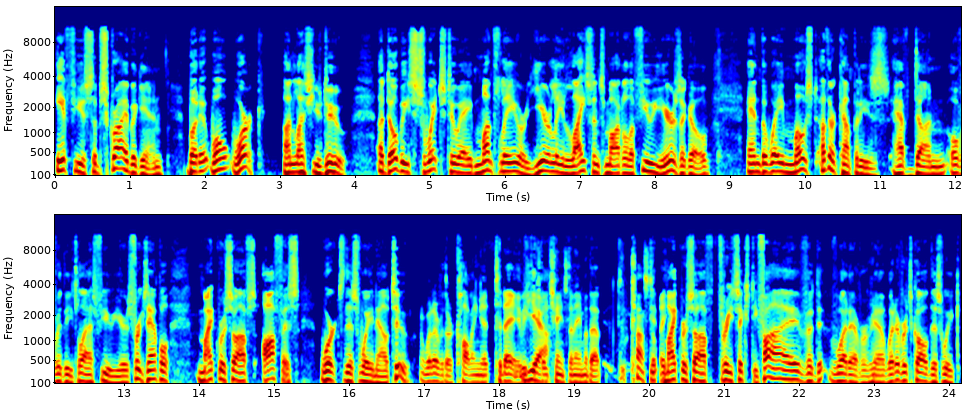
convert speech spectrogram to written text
if you subscribe again, but it won't work unless you do. Adobe switched to a monthly or yearly license model a few years ago. And the way most other companies have done over these last few years. For example, Microsoft's Office works this way now too. Or whatever they're calling it today. Because Yeah. they change the name of that constantly. Microsoft 365, uh, whatever, yeah, whatever it's called this week.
